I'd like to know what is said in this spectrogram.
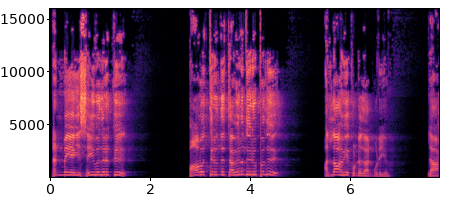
நன்மையை செய்வதற்கு பாவத்திலிருந்து தவிர்ந்து இருப்பது அல்லாஹுவை கொண்டுதான் முடியும். லா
